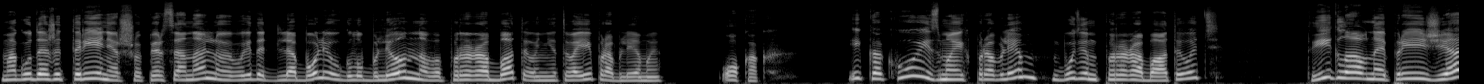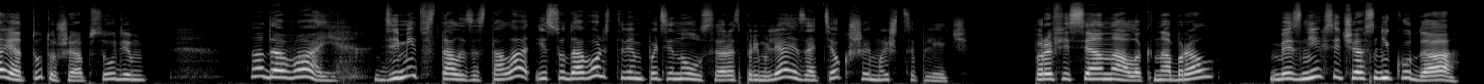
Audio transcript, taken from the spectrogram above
Могу даже тренершу персональную выдать для более углубленного прорабатывания твоей проблемы. О как! И какую из моих проблем будем прорабатывать? Ты, главное, приезжай, а тут уж и обсудим. А давай. Демид встал из-за стола и с удовольствием потянулся, распрямляя затекшие мышцы плеч. Профессионалок набрал? Без них сейчас никуда.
